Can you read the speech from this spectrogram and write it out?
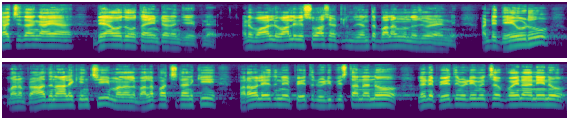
ఖచ్చితంగా దేవదూత అయింటాడని చెప్పినాడు. అంటే వాళ్ళు వాళ్ళ విశ్వాసం ఎట్లుందో? ఎంత బలంగా ఉందో చూడండి. అంటే దేవుడు మన ప్రార్థన ఆలకించి మనల్ని బలపరచడానికి పర్వాలేదు నేను పేతుని విడిపిస్తానను లేదా పేతును విడిపించకపోయినా నేను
